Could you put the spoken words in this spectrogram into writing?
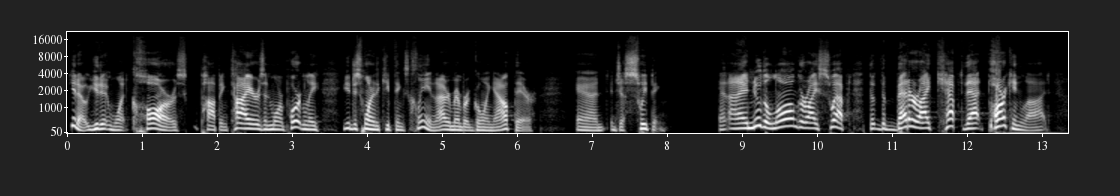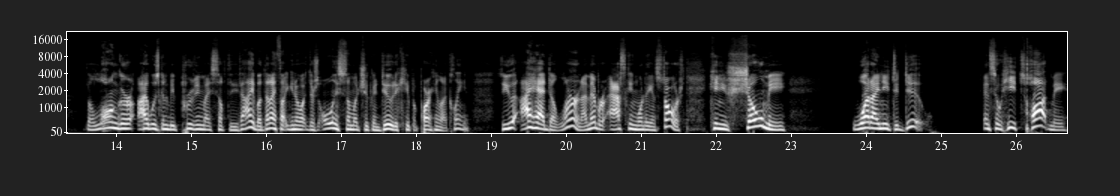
you know you didn't want cars popping tires and more importantly you just wanted to keep things clean and i remember going out there and, and just sweeping. And i knew the longer i swept the, the better i kept that parking lot the longer I was going to be proving myself to be valuable. Then I thought, you know what? There's only so much you can do to keep a parking lot clean. So you, I had to learn. I remember asking one of the installers, "Can you show me what I need to do?" And so he taught me.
